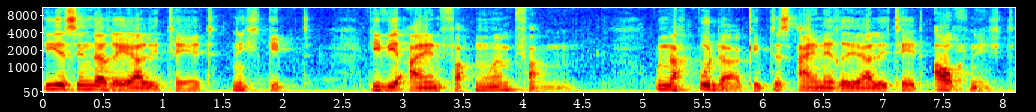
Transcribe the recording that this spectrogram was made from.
die es in der Realität nicht gibt, die wir einfach nur empfangen. Und nach Buddha gibt es eine Realität auch nicht.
